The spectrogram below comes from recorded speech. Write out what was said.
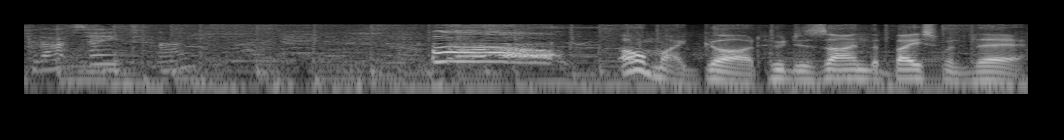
for that side? Oh my god, who designed the basement there?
